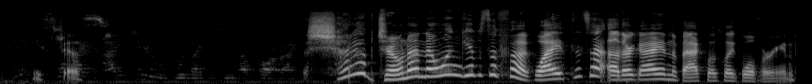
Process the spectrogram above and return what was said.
see how far I can. Shut up, Jonah. No one gives a fuck. Why does that other guy in the back look like Wolverine?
